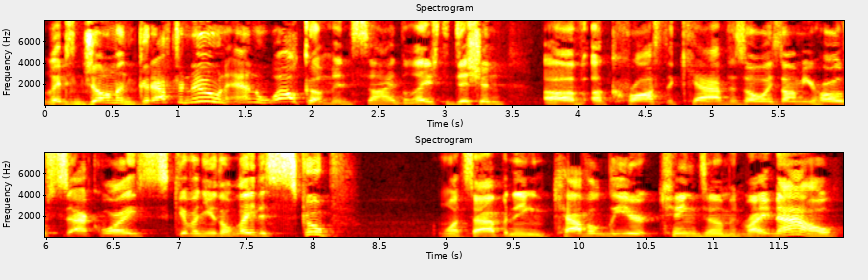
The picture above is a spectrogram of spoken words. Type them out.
Ladies and gentlemen, good afternoon and welcome inside the latest edition of Across the Cavs. As always, I'm your host, Zach Weiss, giving you the latest scoop on what's happening in Cavalier Kingdom. And right now,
